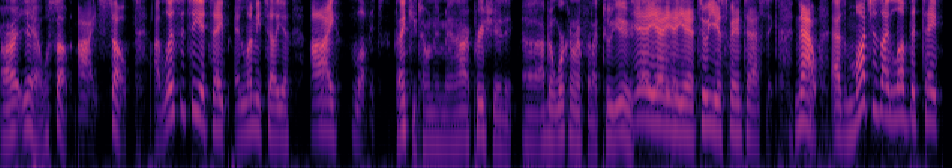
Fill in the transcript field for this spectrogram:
All right, yeah, what's up? All right, so I've listened to your tape, and let me tell you, I love it. Thank you, Tony, man. I appreciate it. Uh, I've been working on it for like two years. Yeah, yeah, yeah, yeah. Two years, fantastic. Now, as much as I love the tape,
